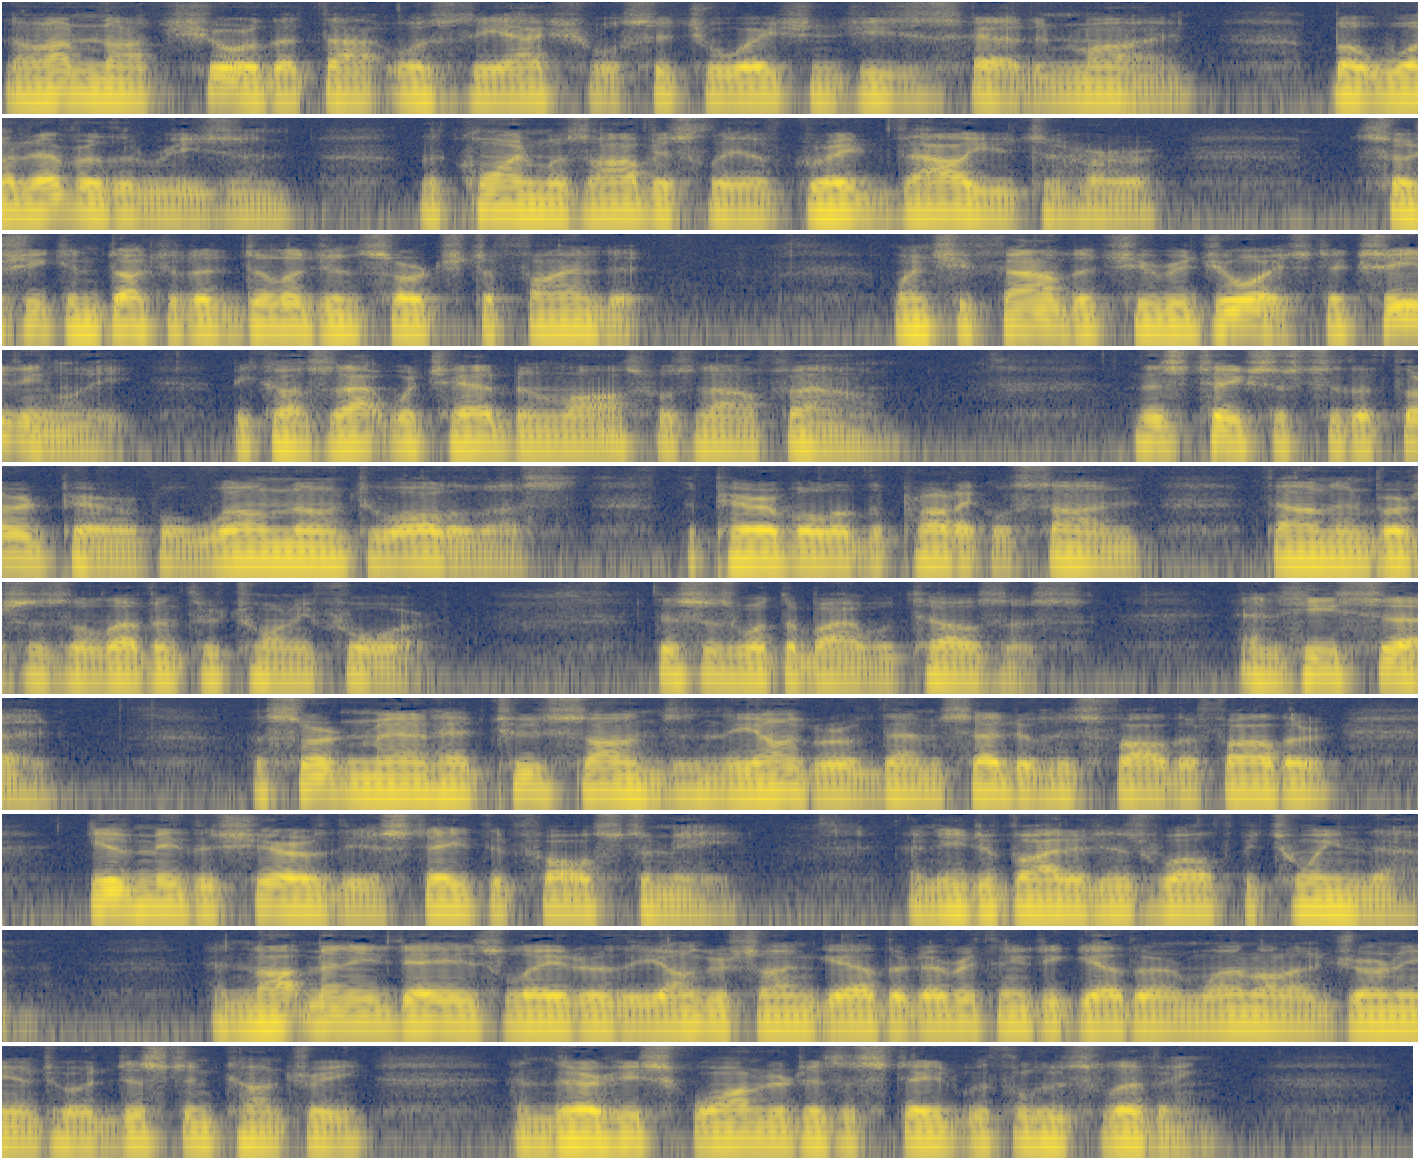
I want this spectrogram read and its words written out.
Now, I'm not sure that that was the actual situation Jesus had in mind, but whatever the reason, the coin was obviously of great value to her, so she conducted a diligent search to find it. When she found it, she rejoiced exceedingly, because that which had been lost was now found. This takes us to the third parable, well known to all of us, the parable of the prodigal son, found in verses 11 through 24. This is what the Bible tells us. And he said, A certain man had two sons, and the younger of them said to his father, Father, give me the share of the estate that falls to me. and he divided his wealth between them. And not many days later the younger son gathered everything together and went on a journey into a distant country, and there he squandered his estate with loose living.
